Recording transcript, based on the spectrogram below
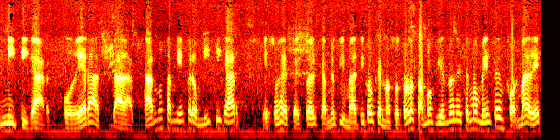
mitigar, poder adaptarnos también, pero mitigar esos efectos del cambio climático que nosotros lo estamos viendo en este momento en forma de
